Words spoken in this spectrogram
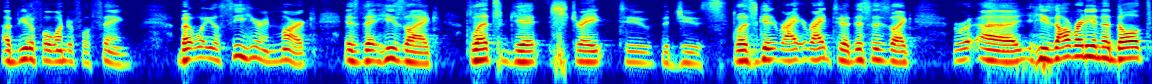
a beautiful, wonderful thing. But what you'll see here in Mark is that he's like, let's get straight to the juice. Let's get right right to it. This is like uh, he's already an adult.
